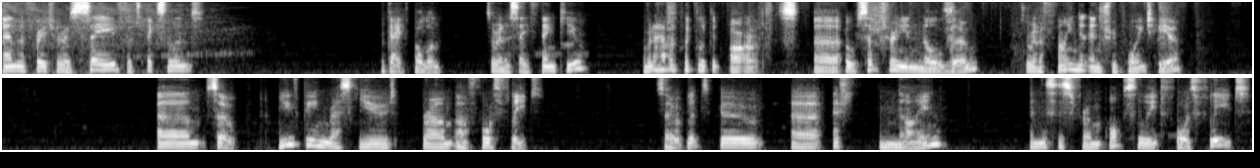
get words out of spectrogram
And the freighter is saved, that's excellent. Okay, hold on. So we're going to say thank you. I'm going to have a quick look at our uh, oh subterranean null zone. So we're going to find an entry point here. Um, so you've been rescued from our fourth fleet. So let's go uh, F9, and this is from obsolete fourth fleet.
